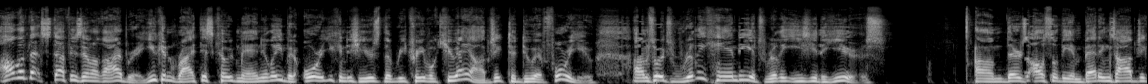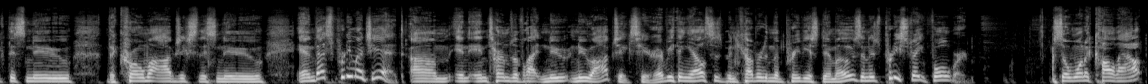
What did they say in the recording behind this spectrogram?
all of that stuff is in a library. You can write this code manually, but or you can just use the retrieval QA object to do it for you. Um, so it's really handy. It's really easy to use. Um, there's also the embeddings object that's new, the chroma objects that's new, and that's pretty much it um, in in terms of like new new objects here. Everything else has been covered in the previous demos, and it's pretty straightforward. So want to call out,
